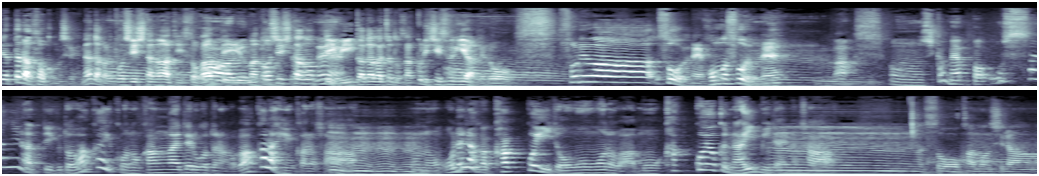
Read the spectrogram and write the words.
やったらそうかもしれんな。だから年下のアーティストがっていううん。まあ年下のっていう言い方がちょっとざっくりしすぎやけど。それはそうよね。ほんまそうよねうん。あうん、しかもやっぱおっさんになっていくと若い子の考えてることなんか分からへんからさ、うんうんうんうん。この俺らがかっこいいと思うものはもうかっこよくないみたいなうさんそうかもしらん。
